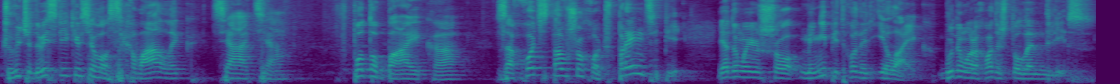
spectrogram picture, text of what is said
Чоловіче, дивись, скільки всього. Схвалик, цяця, вподобайка. Заходь, став, що хоч. В принципі, я думаю, що мені підходить і лайк. Будемо рахувати, що ленд-ліз.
